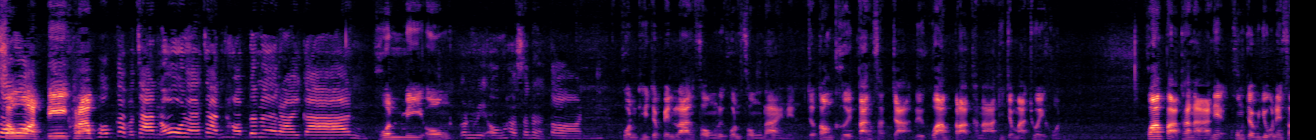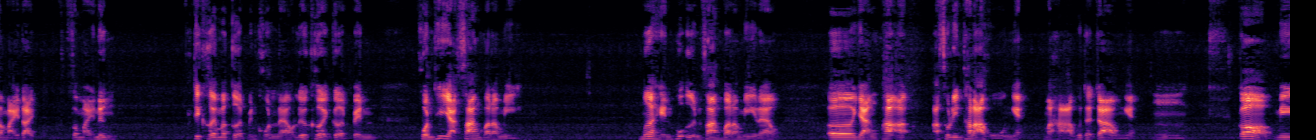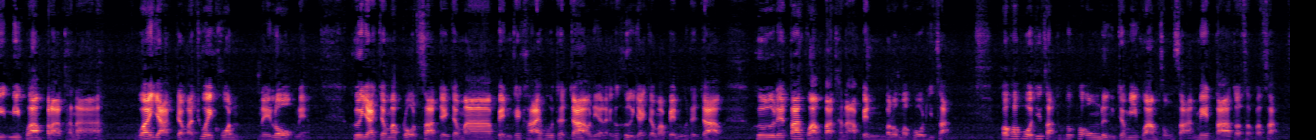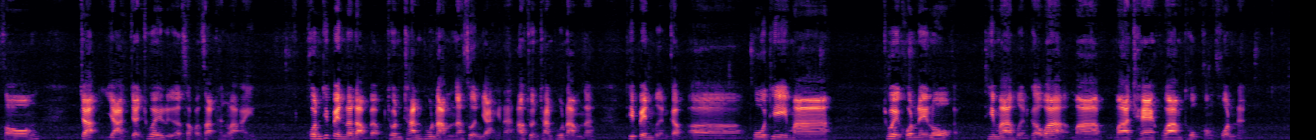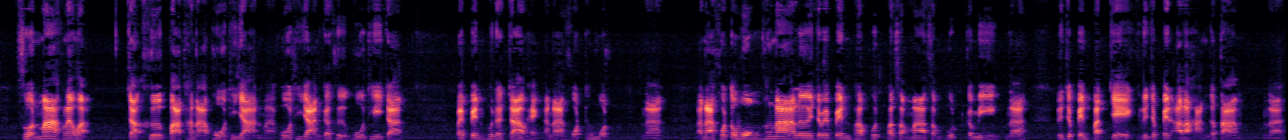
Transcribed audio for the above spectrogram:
สวัสดีครับ พบกับอาจารย์โอและอาจารย์ท็อปด้วยในรายการคนมีองค์ คนมีองค์ค่ะเสนอตอน คนที่จะเป็นร่างทรงหรือคนทรงได้เนี่ย จะต้องเคยตั้งสัจจะหรือความปรารถนาที่จะมาช่วยคน ความปรารถนาเนี่ยคงจะไปอยู่ในสมัยใดสมัยหนึ่ง ที่เคยมาเกิดเป็นคนแล้ว หรือเคยเกิดเป็นคนที่อยากสร้างบารมี เมื่อเห็นผู้อื่นสร้างบารมีแล้ว เอออย่างพระออสุรินทราหูอย่างเงี้ย มหาพุทธเจ้าอย่างเงี้ยอืม ก็มีมีความปรารถนาว่าอยากจะมาช่วยคนในโลกเนี้ยคืออยากจะมาโปรดสัตว์อยากจะมาเป็นคล้ายๆพระพุทธเจ้าเนี่ยแหละก็คืออยากจะมาเป็นพระพุทธเจ้า คือเลยตั้งความปรารถนาเป็นบรมโพธิสัตว์เพราะพระโพธิสัตว์ทุกๆ พระองค์หนึ่งจะมีความสงสารเมตตาต่อสรรพสัตว์สองจะอยากจะช่วยเหลือสรรพสัตว์ทั้งหลาย คนที่เป็นระดับแบบชนชั้นผู้นำนะส่วนใหญ่นะเอาชนชั้นผู้นำนะที่เป็นเหมือนกับผู้ที่มา ช่วยคนในโลกที่มาเหมือนกับว่ามามาแชร์ความทุกข์ของคนเนี่ยส่วนมากแล้วอะจะคือปรารถนาโพธิญาณมา โพธิญาณก็คือผู้ที่จะไปเป็นพุทธเจ้าแห่งอนาคตทั้งหมดนะอนาคตวงข้างหน้าเลยจะไปเป็นพระพุทธพระสัมมาสัมพุทธก็มีนะหรือจะเป็นปัจเจก หรือจะเป็นอรหันต์ก็ตามนะ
